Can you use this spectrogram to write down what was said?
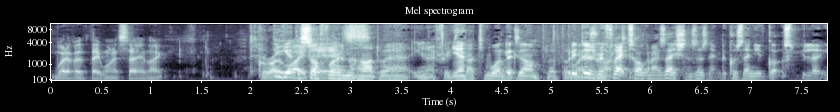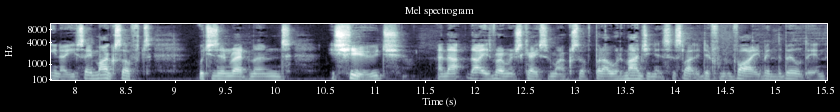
whatever they want to say, like grow you get the ideas. software and the hardware. You know, for Yeah. that's one example of. the But it does they like reflect organisations, doesn't it? Because then you've got, you know, you say Microsoft, which is in Redmond, is huge, and that, that is very much the case of Microsoft. But I would imagine it's a slightly different vibe in the building.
